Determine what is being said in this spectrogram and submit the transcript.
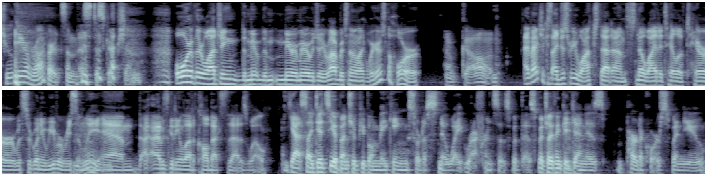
Julia Roberts in this description? or if they're watching the, the Mirror Mirror with Julia Roberts and they're like, "Where's the horror?" Oh god. I've actually because I just rewatched that um, Snow White: A Tale of Terror with Sigourney Weaver recently, Mhm. and I-, I was getting a lot of callbacks to that as well. Yes, I did see a bunch of people making sort of Snow White references with this, which I think, Mhm. again, is part of course when you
